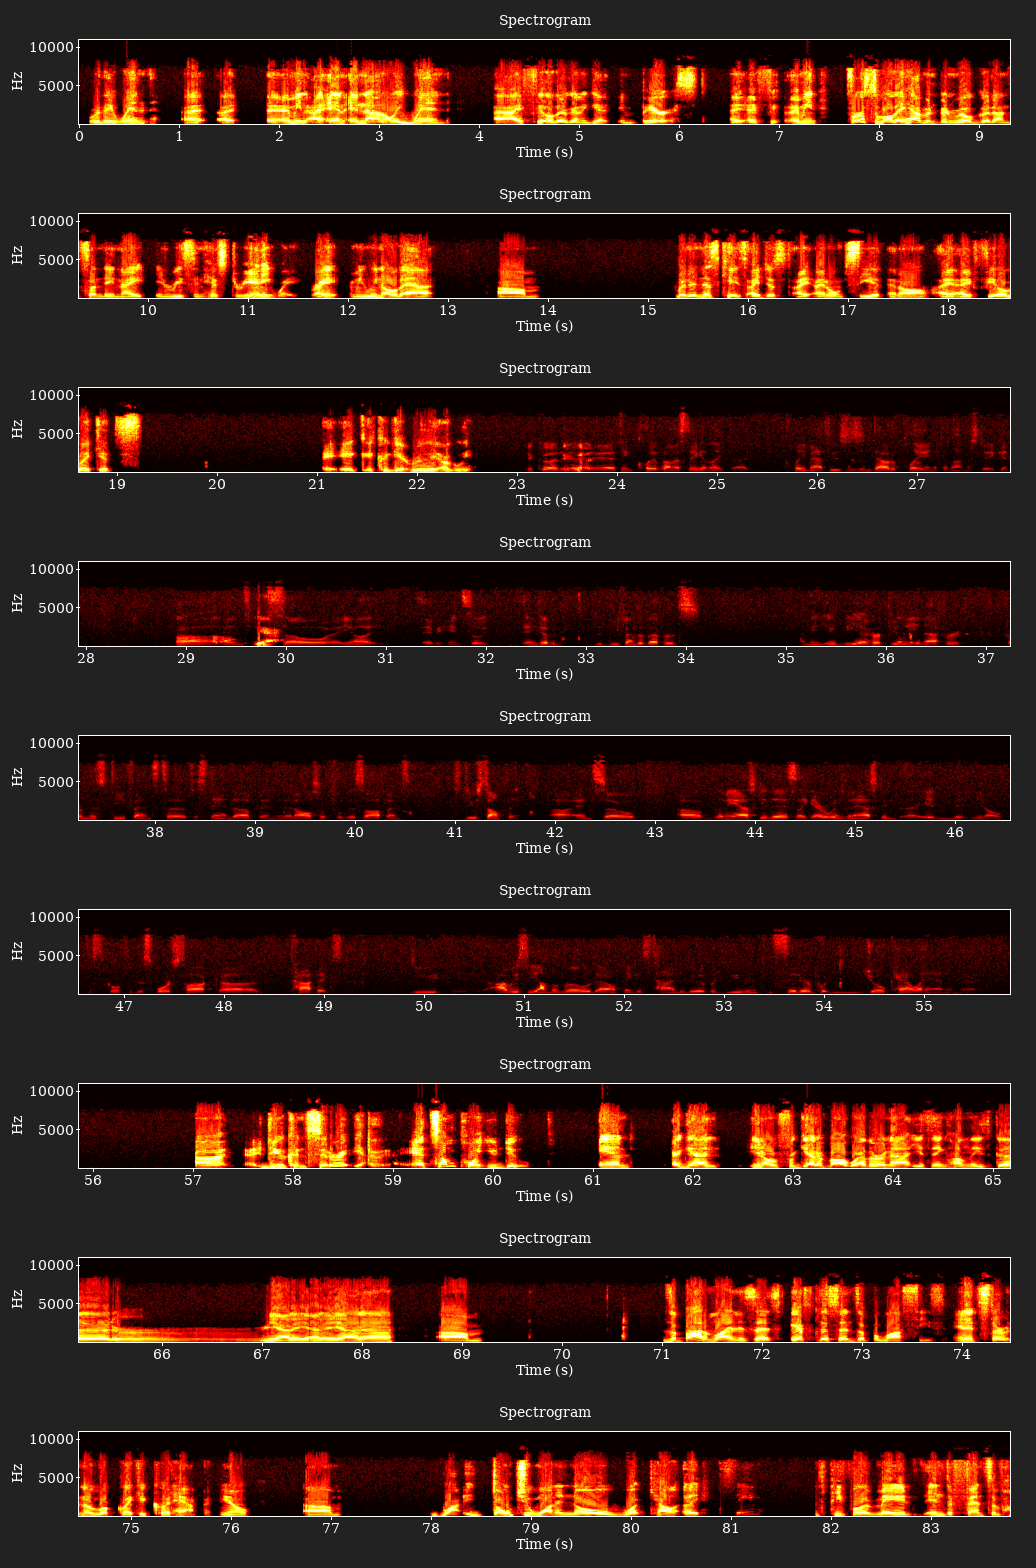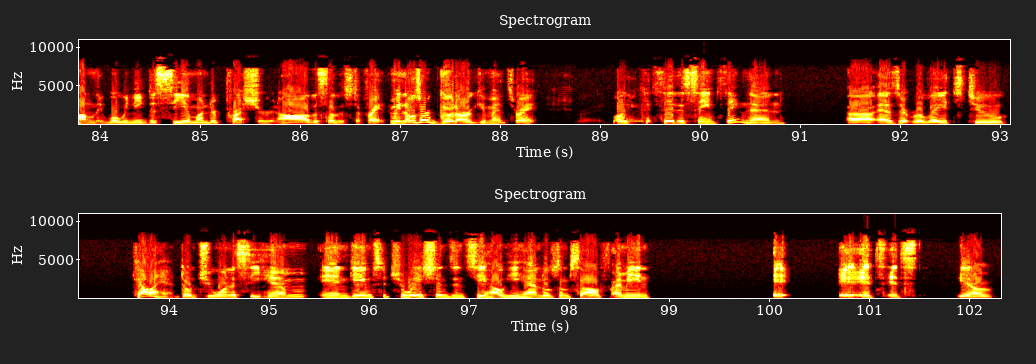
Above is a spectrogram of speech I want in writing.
where they win. I I, I mean, I, and and not only win, I feel they're going to get embarrassed. I, I feel. I mean, first of all, they haven't been real good on Sunday night in recent history, anyway. Right? I mean, we know that. Um, but in this case, I just I, I don't see it at all. I, I feel like it's it, it could get really ugly. It could. I, I think Clay, if I'm mistaken, like uh, Clay Matthews is in doubt of playing, if I'm not mistaken. Uh, and, yeah. so you know, and so any type of the defensive efforts. I mean, it would be a Herculean effort from this defense to, to stand up, and then also for this offense to do something. Uh, and so, um, let me ask you this: like everyone's been asking, uh, in you know, just go through the sports talk uh, topics. Do you, obviously on the road, I don't think it's time to do it, but do you even consider putting Joe Callahan in there? Uh, do you consider it? Yeah, at some point you do. And again, you know, forget about whether or not you think Hundley's good or yada yada yada. Um, the bottom line is this: if this ends up a lost season, and it's starting to look like it could happen, you know, um, why don't you want to know what Cal? Like, same people have made in defense of Hundley. Well, we need to see him under pressure and all this other stuff, right? I mean, those are good arguments, right? Right. Well, you could say the same thing then, uh, as it relates to Callahan. Don't you want to see him in game situations and see how he handles himself? I mean, it's it's you know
